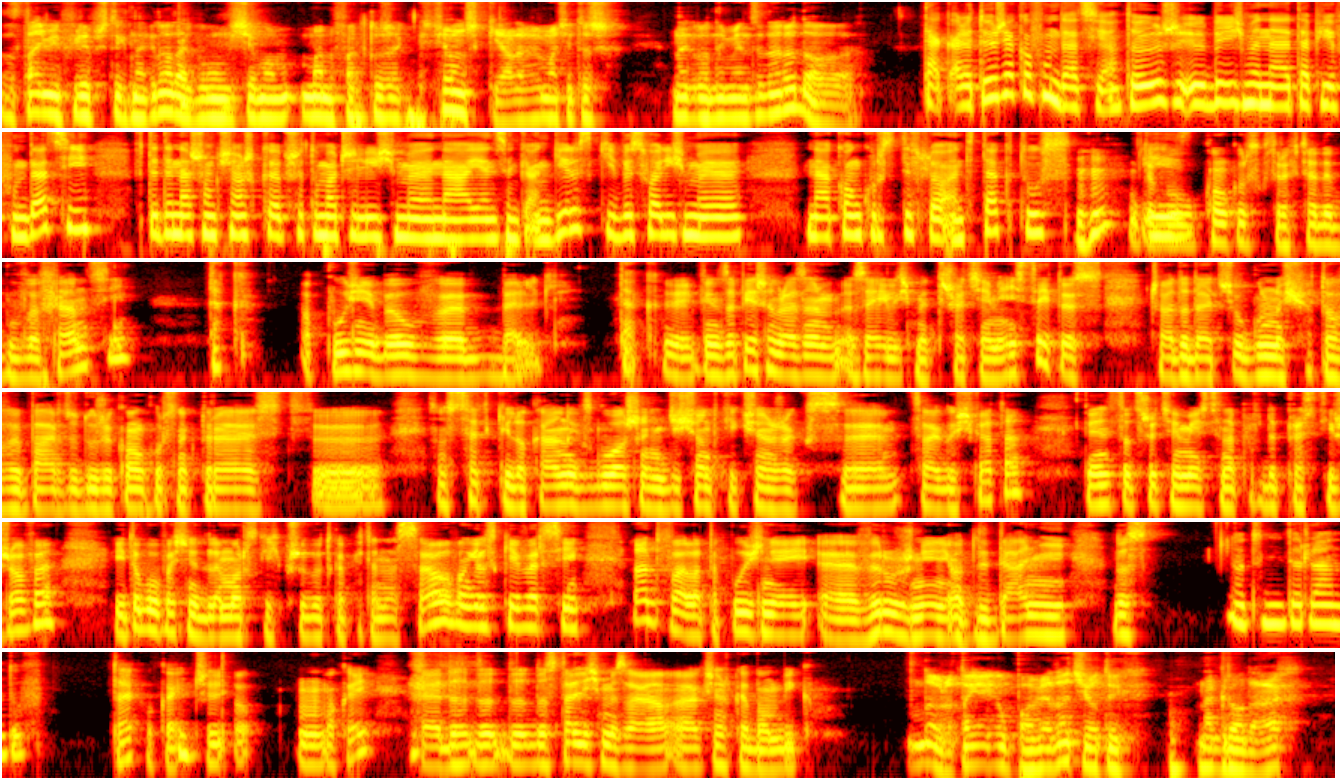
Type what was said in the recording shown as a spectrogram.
Zostańmy chwilę przy tych nagrodach, bo mówicie o manufakturze książki, ale wy macie też nagrody międzynarodowe. Tak, ale to już jako fundacja. To już byliśmy na etapie fundacji. Wtedy naszą książkę przetłumaczyliśmy na język angielski, wysłaliśmy na konkurs Tyflo and Tactus. Mhm. To I... był konkurs, który wtedy był we Francji. Tak. A później był w Belgii. Tak. Y, więc za pierwszym razem zajęliśmy trzecie miejsce i to jest, trzeba dodać, ogólnoświatowy, bardzo duży konkurs, na które jest, y, są setki lokalnych zgłoszeń, dziesiątki książek z y, całego świata, więc to trzecie miejsce naprawdę prestiżowe i to było właśnie dla morskich przygód kapitana Sao w angielskiej wersji, a dwa lata później e, wyróżnienie od Danii do... Od Niderlandów. Tak? Okej, okay. czyli... Mm, okej. Okay. E, do, dostaliśmy za e, książkę Bombik. No dobra, tak jak opowiadacie o tych nagrodach,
